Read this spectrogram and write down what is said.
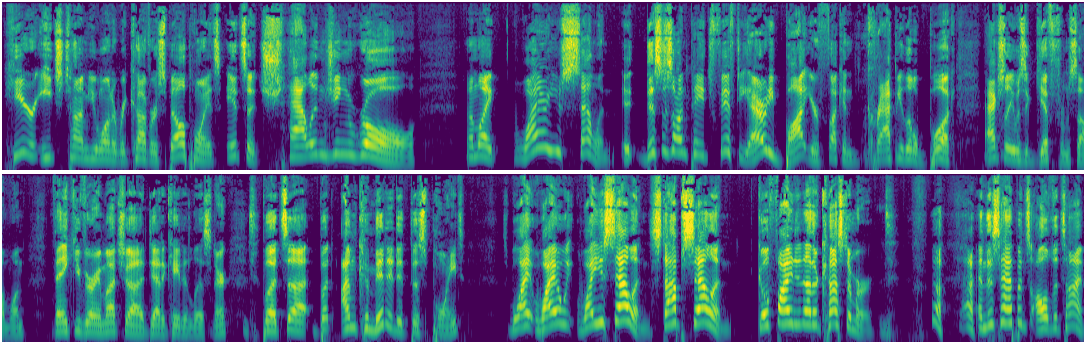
Here, each time you want to recover spell points, it's a challenging roll. I'm like, why are you selling? It, this is on page 50. I already bought your fucking crappy little book. Actually, it was a gift from someone. Thank you very much, uh, dedicated listener. But uh, but I'm committed at this point. Why why are we why are you selling? Stop selling. Go find another customer. and this happens all the time.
